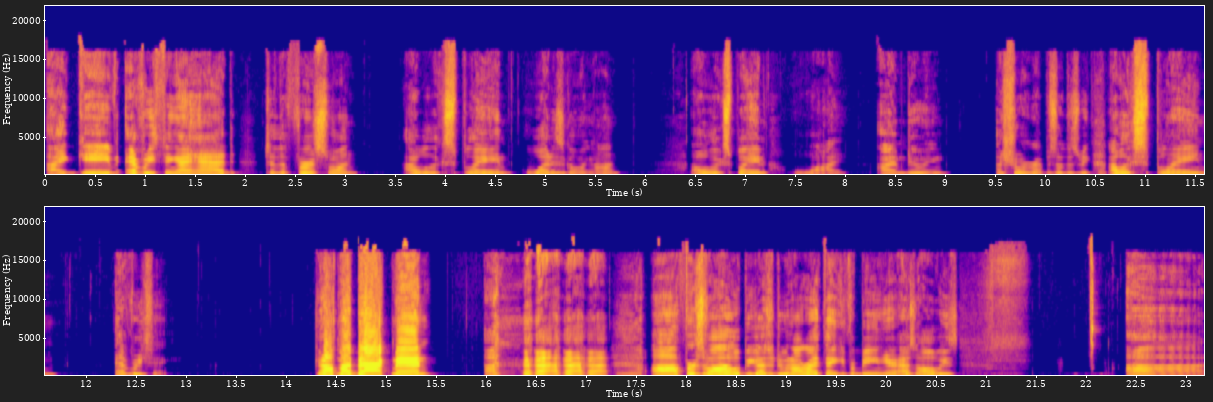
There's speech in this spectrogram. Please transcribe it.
I gave everything I had to the first one. I will explain what is going on. I will explain why I'm doing a shorter episode this week. I will explain everything. Get off my back, man. uh, first of all, I hope you guys are doing all right. Thank you for being here as always. Uh,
